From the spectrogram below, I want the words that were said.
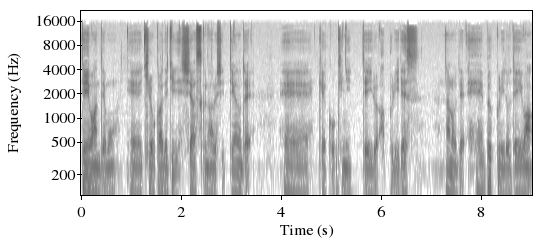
D1 でも、えー、記録ができしやすくなるしっていうので、えー、結構気に入っているアプリですなので、えー、ブックリード Day1、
